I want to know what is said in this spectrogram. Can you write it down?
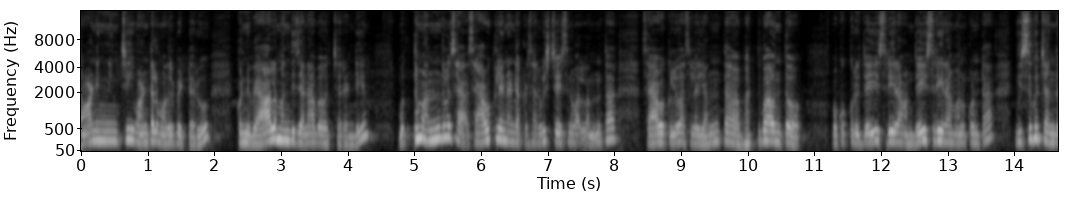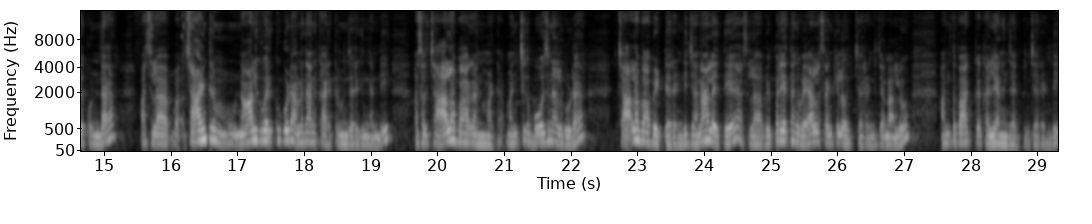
మార్నింగ్ నుంచి వంటలు మొదలుపెట్టారు. కొన్ని వేల మంది జనాభా వచ్చారండి. మొత్తం అందరూ సే సేవకులేనండి అక్కడ సర్వీస్ చేసిన వాళ్ళంతా సేవకులు. అసలు ఎంత భక్తిభావంతో ఒక్కొక్కరు జై శ్రీరామ్ జై శ్రీరామ్ అనుకుంటా విసుగు చెందకుండా అసలు సాయంత్రం నాలుగు వరకు కూడా అన్నదాన కార్యక్రమం జరిగిందండి. అసలు చాలా బాగా అనమాట మంచిగా భోజనాలు కూడా చాలా బాగా పెట్టారండి. జనాలు అయితే అసలు విపరీతంగా వేల సంఖ్యలో వచ్చారండి జనాలు. అంత బాగా కళ్యాణం జరిపించారండి.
